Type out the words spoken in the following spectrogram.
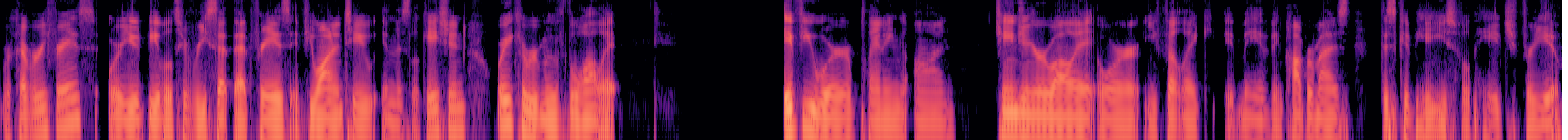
recovery phrase, or you'd be able to reset that phrase if you wanted to in this location, or you could remove the wallet. If you were planning on changing your wallet or you felt like it may have been compromised, this could be a useful page for you.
